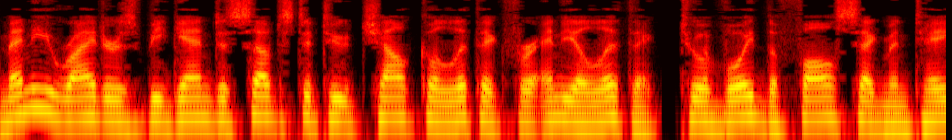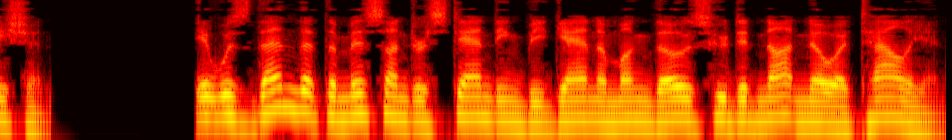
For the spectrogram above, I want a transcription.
many writers began to substitute Chalcolithic for Neolithic, to avoid the false segmentation. It was then that the misunderstanding began among those who did not know Italian.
